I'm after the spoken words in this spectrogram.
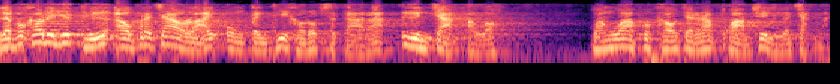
และพวกเขาได้ยึดถือเอาพระเจ้าหลายองค์เป็นที่เคารพสักการะอื่นจากอัลลอฮ์หวังว่าพวกเขาจะรับความช่วยเหลือจากมัน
